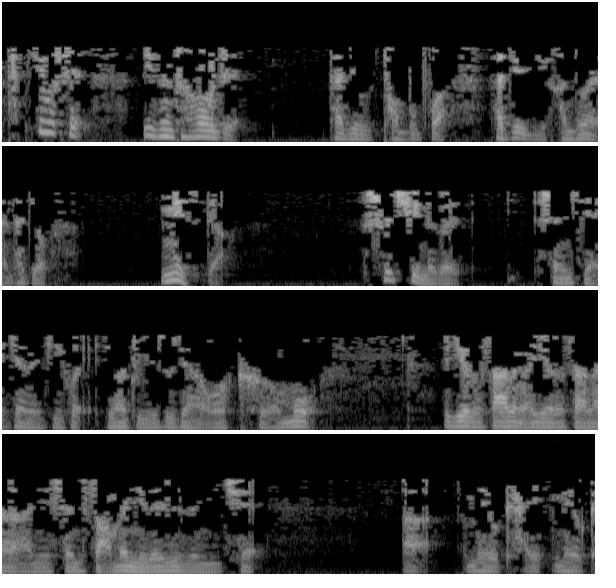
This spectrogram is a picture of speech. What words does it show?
他就是一层窗户纸，他就捅不破，他就很多人他就 miss 掉，失去那个。神显现的机会，就像主耶稣讲：“我渴慕耶路撒冷啊，耶路撒冷啊！你神访问你的日子，你却啊没有开，没有看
